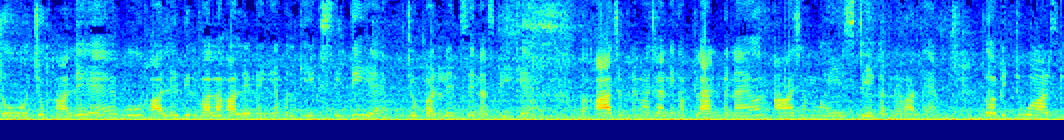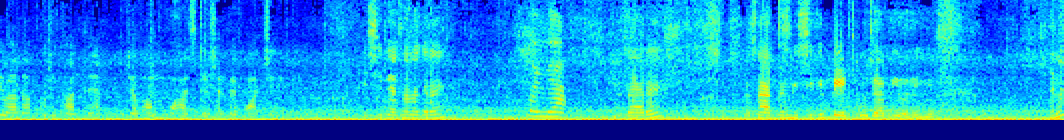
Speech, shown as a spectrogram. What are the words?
तो जो हाले है वो हाले दिल वाला हाले नहीं है बल्कि एक सिटी है जो बर्लिन से नज़दीक है। तो आज हमने वहाँ जाने का प्लान बनाया और आज हम वहीं स्टे करने वाले हैं। तो अभी टू आवर्स के बाद आपको दिखाते हैं जब हम वहाँ स्टेशन पे पहुँचेंगे। मिशी कैसा लग रहा है? बढ़िया। मज़ा आ रहा है? और साथ में मिशी की पेट पूजा भी हो रही है। है ना?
